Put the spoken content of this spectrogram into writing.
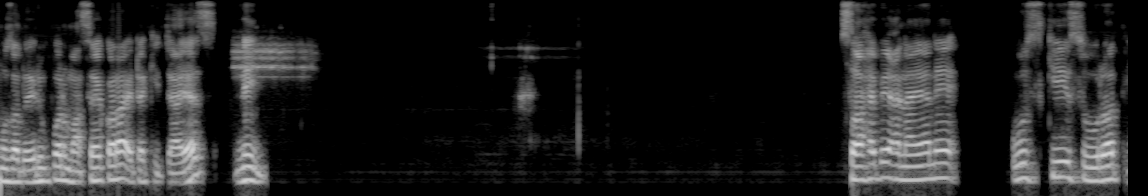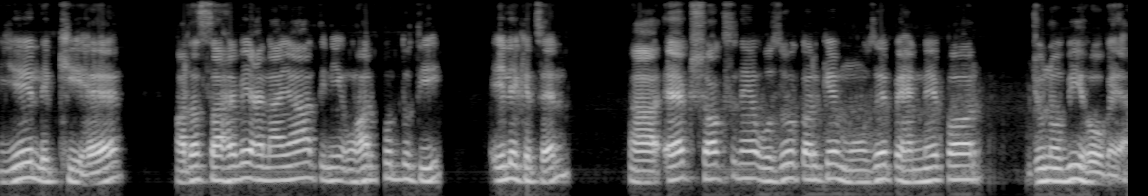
মোজাদের উপর মাসে করা এটা কি জায়েজ নেই साहिब अनाया ने उसकी सूरत ये लिखी है অর্থাৎ সাহেবে अनाया তিনি উহার পদ্ধতি এই লিখেছেন एक शख्स ने वजू करके मोजे पहनने पर जुनूबी हो गया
